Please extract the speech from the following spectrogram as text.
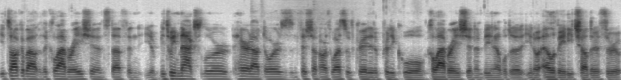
You talk about the collaboration and stuff, and you know, between Mack's Lure, Harrod Outdoors, and Fish Hunt Northwest, we've created a pretty cool collaboration and being able to you know elevate each other through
